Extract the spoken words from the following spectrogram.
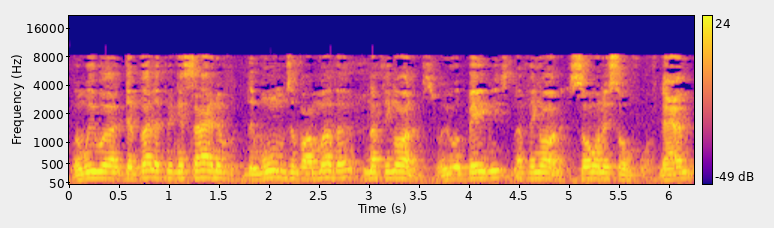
when we were developing inside of the wombs of our mother, nothing on us. When we were babies, nothing on us. So on and so forth. Now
